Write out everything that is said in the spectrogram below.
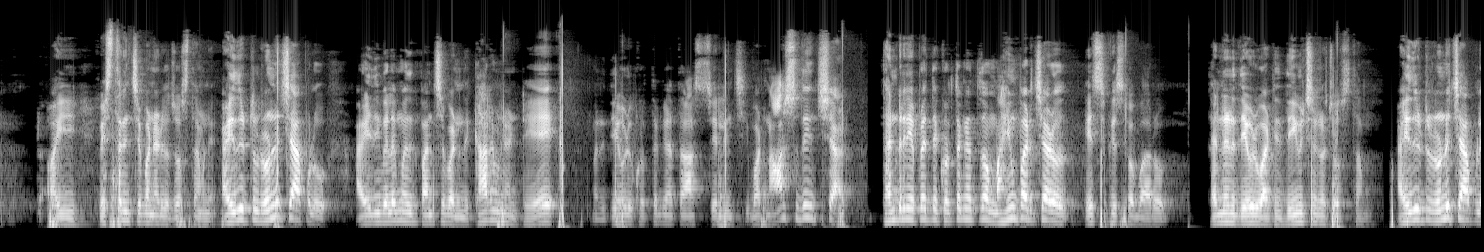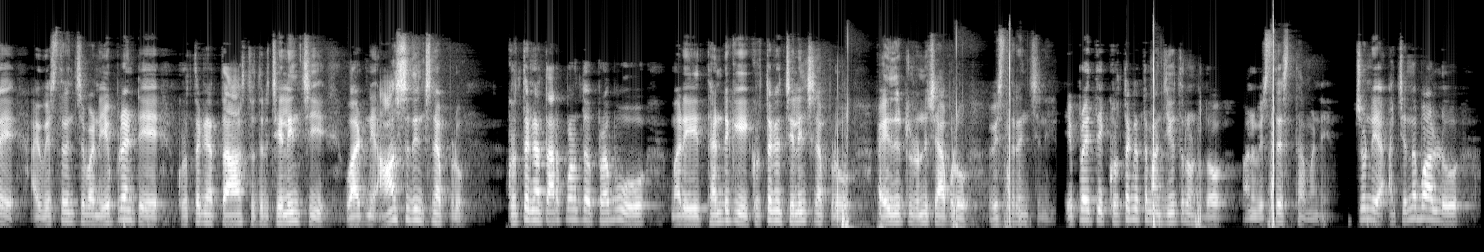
అవి విస్తరించబడినట్టుగా చూస్తామండి. ఐదు రొట్టెలు రెండు చేపలు ఐదు వేల మందికి పంచబడింది. కారణం ఏంటంటే మరి దేవుడు కృతజ్ఞత ఆశ చెల్లించి వాటిని ఆస్వాదించాడు. తండ్రిని ఎప్పుడైతే కృతజ్ఞతతో మహింపరిచాడో యేసుక్రీస్తు వారు తండ్రిని దేవుడు వాటిని దీవించినగా చూస్తాం. ఐదు రెండు చేపలే అవి విస్తరించబడి ఎప్పుడంటే కృతజ్ఞత స్థుతులు చెల్లించి వాటిని ఆస్వాదించినప్పుడు కృతజ్ఞత అర్పణతో ప్రభువు మరి తండ్రికి కృతజ్ఞత చెల్లించినప్పుడు ఐదు రెండు చేపలు విస్తరించినాయి. ఎప్పుడైతే కృతజ్ఞత మన జీవితంలో ఉంటుందో మనం విస్తరిస్తామండి. చూడండి ఆ చిన్న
